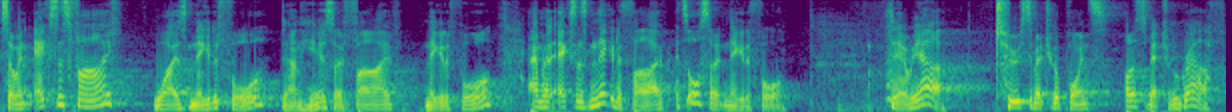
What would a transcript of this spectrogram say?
So when x is 5, y is negative 4 down here. So 5, negative 4. And when x is negative 5, it's also negative 4. There we are. Two symmetrical points on a symmetrical graph.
